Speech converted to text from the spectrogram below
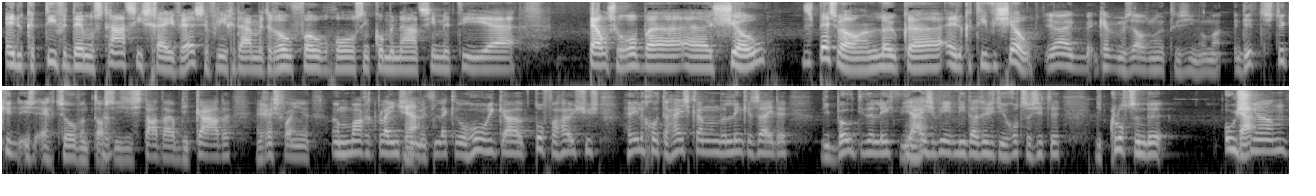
educatieve demonstraties geven. Hè. Ze vliegen daar met roofvogels in combinatie met die pelsrobben show. Het is best wel een leuke eh, educatieve show. Ja, ik, ik heb het mezelf nog nooit gezien hoor. Maar dit stukje is echt zo fantastisch. Je staat daar op die kade. En rechts van je een marktpleintje Ja. met lekkere horeca, toffe huisjes. Hele grote hijskraan aan de linkerzijde. Die boot die daar ligt. Die Ja. ijsberen die daar tussen die rotsen zitten. Die klotsende oceaan.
